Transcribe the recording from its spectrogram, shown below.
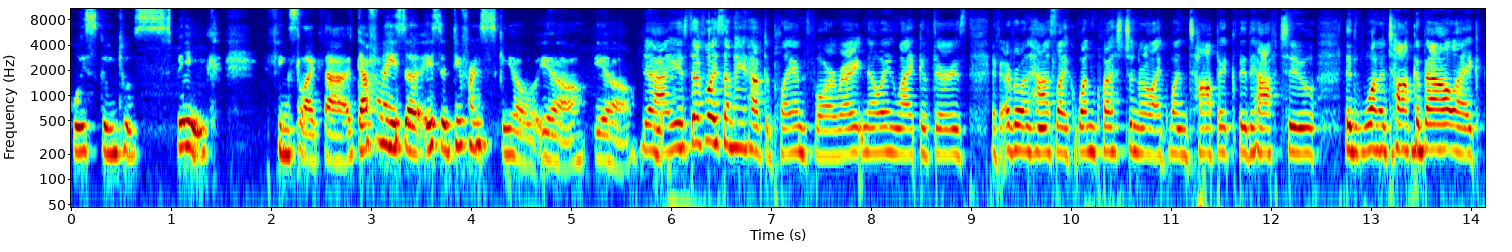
who is going to speak things like that. Definitely, it's a it's a different skill. Yeah, yeah, yeah. It's definitely something you have to plan for, right? Knowing like if there's if everyone has like one question or like one topic they'd have to they want to talk about, like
